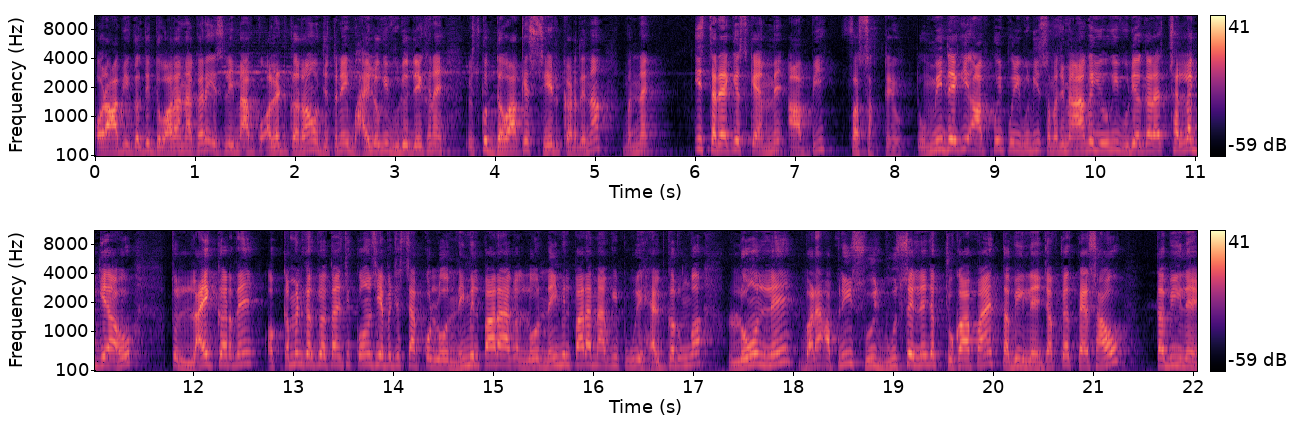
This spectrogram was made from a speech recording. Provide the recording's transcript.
और आप ये गलती दोबारा ना करें, इसलिए मैं आपको अलर्ट कर रहा हूँ। जितने भाई लोग ये वीडियो देख रहे हैं, इसको दबा के शेयर कर देना, वरना इस तरह के स्कैम में आप भी फंस सकते हो। तो उम्मीद है कि आपको पूरी वीडियो समझ में आ गई होगी। वीडियो अगर अच्छा लग गया हो तो लाइक कर दें और कमेंट करके बताएँ कि कौन सी ऐप जिससे आपको लोन नहीं मिल पा रहा है। अगर लोन नहीं मिल पा रहा है, मैं आपकी पूरी हेल्प करूँगा। लोन लें, बड़ा अपनी सूझबूझ से लें। जब चुका पाए, तभी लें। जब क्या पैसा हो तभी लें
